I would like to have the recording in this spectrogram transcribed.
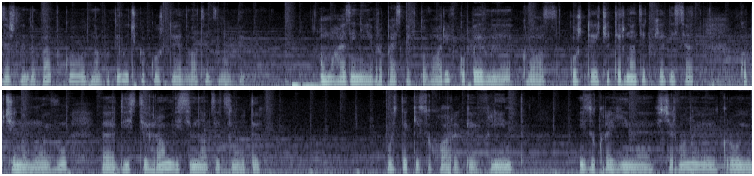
Зайшли до Пепко, одна бутилочка коштує 20 злотих. У магазині європейських товарів купили квас, коштує 14,50, копчену мойву е, 200 грам 18 злотих. Ось такі сухарики Флінт із України з червоною ікрою.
